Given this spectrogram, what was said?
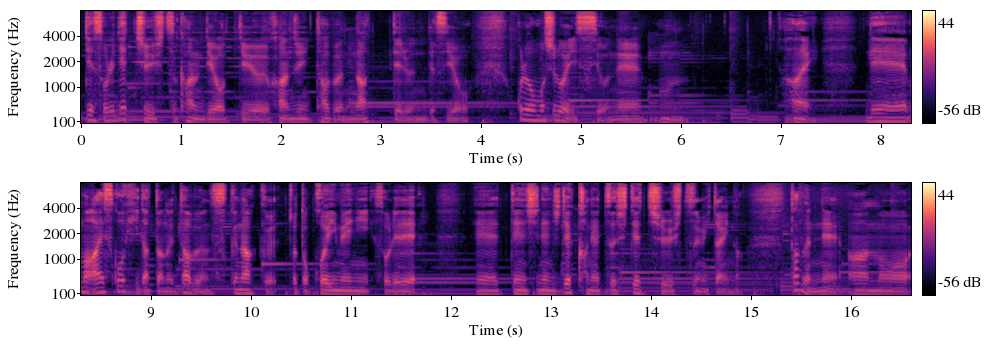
でそれで抽出完了っていう感じに多分なってるんですよ。これ面白いっすよね。うん。はい。でまあアイスコーヒーだったので多分少なくちょっと濃いめにそれで、えー、電子レンジで加熱して抽出みたいな。多分ねあの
